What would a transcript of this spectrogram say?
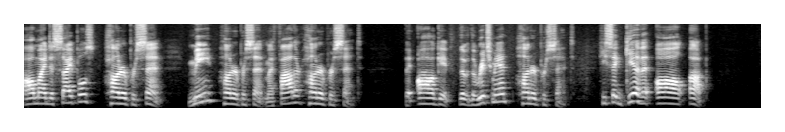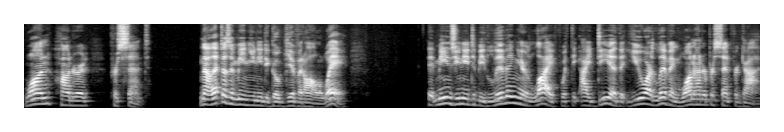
All my disciples, 100%. Me, 100%. My father, 100%. They all gave. The, the rich man, 100%. He said, give it all up. 100%. Now, that doesn't mean you need to go give it all away. It means you need to be living your life with the idea that you are living 100% for God.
